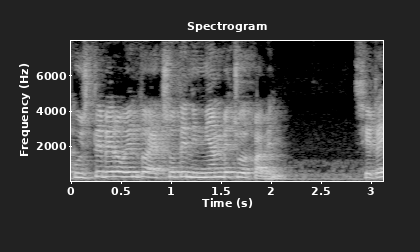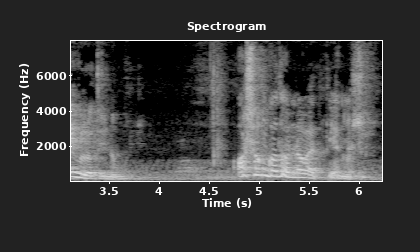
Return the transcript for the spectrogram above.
খুঁজতে বেরোবেন তো একশোতে নিন্যানবে চোর পাবেন। সেটাই হলো তৃণমূল। অসংখ্য ধন্যবাদ প্রিয়াঙ্কা।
